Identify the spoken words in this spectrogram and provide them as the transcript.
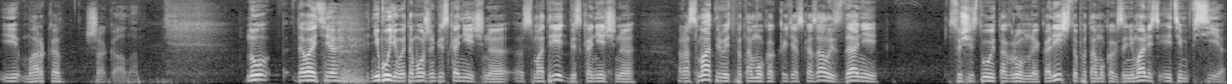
и Марка Шагала. Ну, давайте не будем, это можно бесконечно смотреть, бесконечно рассматривать, потому как, как я сказал, изданий существует огромное количество, потому как занимались этим все.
